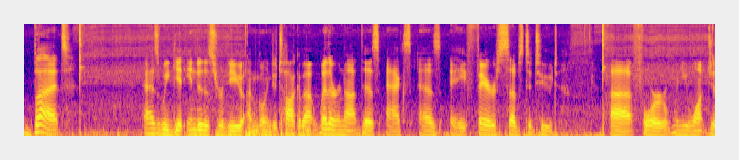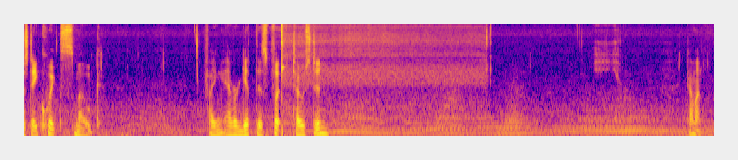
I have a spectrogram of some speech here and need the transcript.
But as we get into this review, I'm going to talk about whether or not this acts as a fair substitute uh, for when you want just a quick smoke. If I can ever get this foot toasted. Come on.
